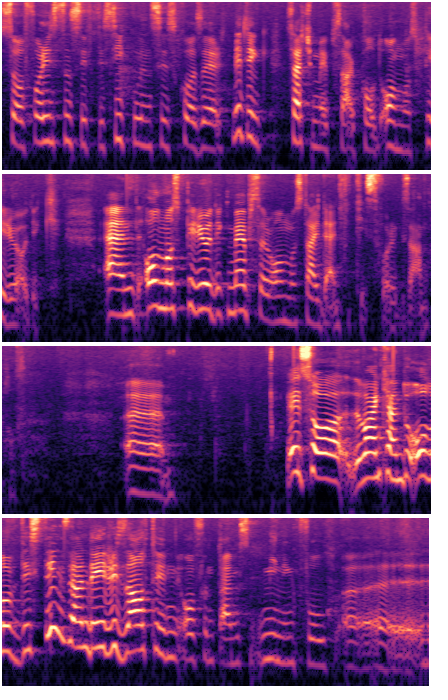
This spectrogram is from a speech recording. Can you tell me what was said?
So for instance, if the sequence is quasi-arithmetic, such maps are called almost periodic. And almost periodic maps are almost identities, for example. Um, and so one can do all of these things, and they result in oftentimes meaningful, uh, uh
